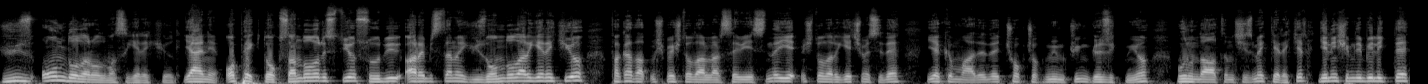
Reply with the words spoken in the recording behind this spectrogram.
110 dolar olması gerekiyordu. Yani OPEC 90 dolar istiyor. Suudi Arabistan'a 110 dolar gerekiyor. Fakat 65 dolarlar seviyesinde 70 doları geçmesi de yakın vadede çok çok mümkün gözükmüyor. Bunun da altını çizmek gerekir. Gelin şimdi birlikte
